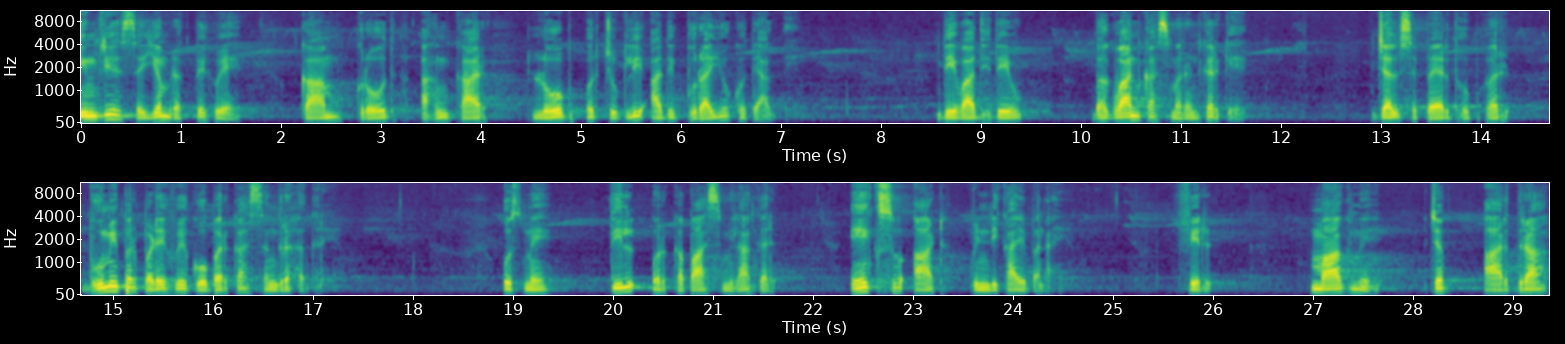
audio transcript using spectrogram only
इंद्रिय संयम रखते हुए काम, क्रोध, अहंकार, लोभ और चुगली आदि बुराइयों को त्याग दे। देवाधिदेव, भगवान का स्मरण करके जल से पैर धोपकर भूमि पर पड़े हुए गोबर का संग्रह करें। उसमें तिल और कपास मिलाकर 108 पिंडिकाएँ बनाए। फिर माघ में जब आर्द्रा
